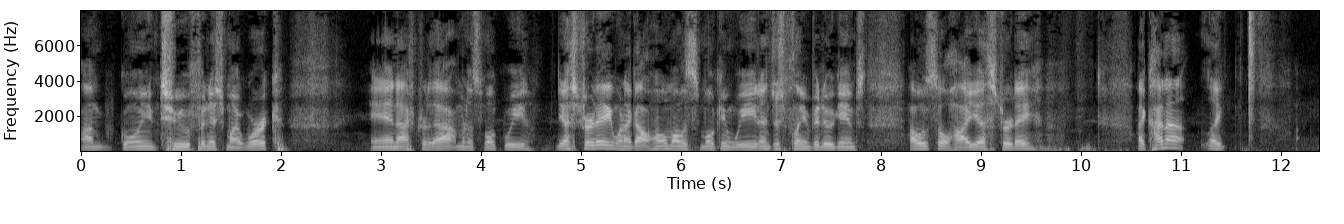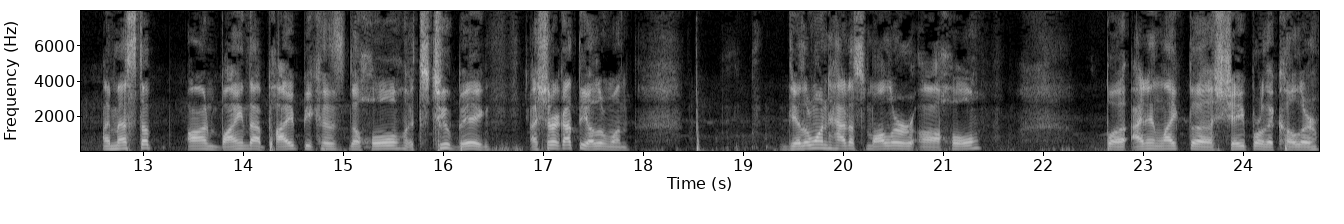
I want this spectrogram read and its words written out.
I'm going to finish my work, and after that, I'm gonna smoke weed. Yesterday, when I got home, I was smoking weed and just playing video games. I was so high yesterday. I kind of like I messed up on buying that pipe because the hole it's too big. I should have got the other one the other one had a smaller uh, hole, but I didn't like the shape or the color.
